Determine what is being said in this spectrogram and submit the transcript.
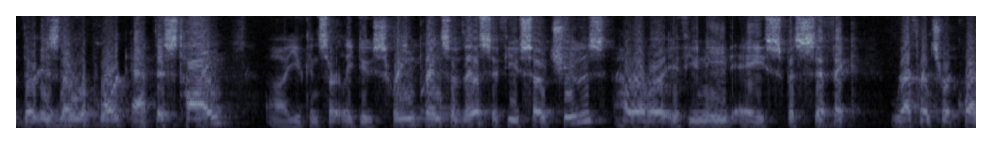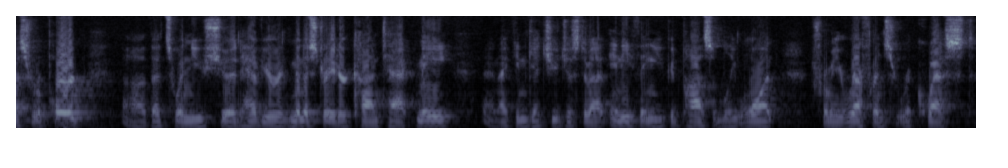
there is no report at this time. Uh, you can certainly do screen prints of this if you so choose. However, if you need a specific reference request report, uh, that's when you should have your administrator contact me and I can get you just about anything you could possibly want from a reference request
